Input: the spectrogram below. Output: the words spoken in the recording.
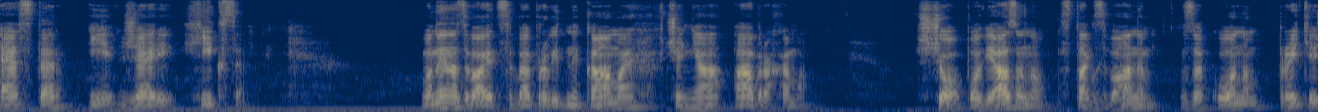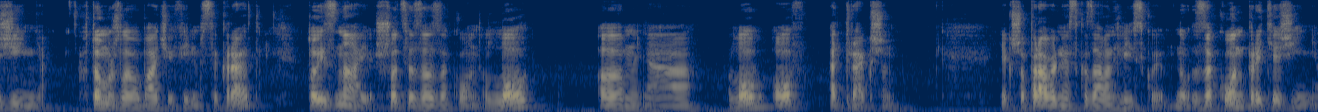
Естер і Джері Хіксе. Вони називають себе провідниками вчення Абрахама, що пов'язано з так званим законом притяжіння. Хто, можливо, бачив фільм Секрет, той знає, що це за закон. Law, uh, law of Attraction. Якщо правильно я сказав англійською. Ну, закон притяжіння.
